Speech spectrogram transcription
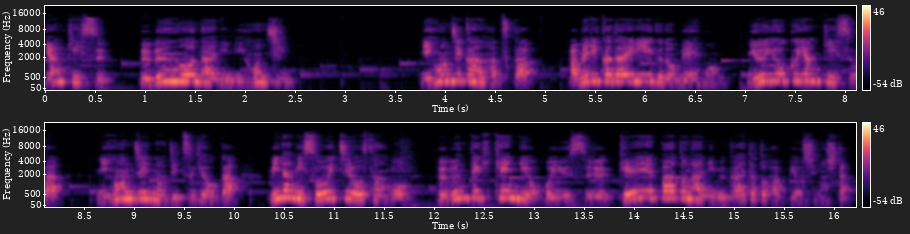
ヤンキース部分オーナーに日本人。日本時間20日、アメリカ大リーグの名門、ニューヨークヤンキースは、日本人の実業家、南総一郎さんを部分的権利を保有する経営パートナーに迎えたと発表しました。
